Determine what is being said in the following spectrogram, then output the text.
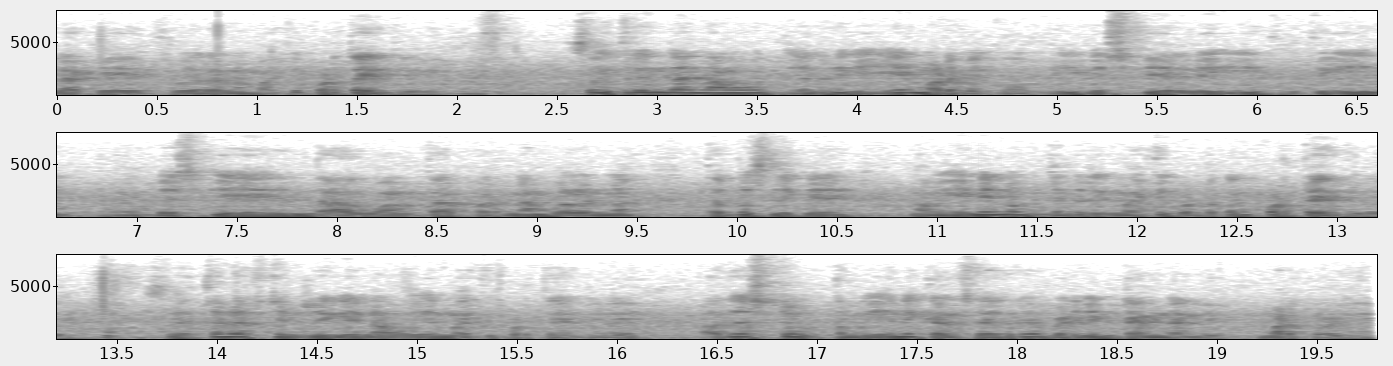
ಇಲಾಖೆ ಥ್ರೂ ಎಲ್ಲ ನಮ್ಮ ಮಾಹಿತಿ ಕೊಡ್ತಾ ಇದ್ದೀವಿ. ಸೊ ಇದರಿಂದ ನಾವು ಜನರಿಗೆ ಏನು ಮಾಡಬೇಕು? ಈ ಬೇಸಿಗೆಯಲ್ಲಿ ಈ ರೀತಿ ಬೇಸಿಗೆಯಿಂದ ಆಗುವಂಥ ಪರಿಣಾಮಗಳನ್ನು ತಪ್ಪಿಸ್ಲಿಕ್ಕೆ ನಾವು ಏನೇನೋ ಜನರಿಗೆ ಮಾಹಿತಿ ಕೊಡಬೇಕಂತ ಕೊಡ್ತಾ ಇದ್ದೀವಿ. ಸೊ ಹೆಚ್ಚಿನ ಜನರಿಗೆ ನಾವು ಏನು ಮಾಹಿತಿ ಕೊಡ್ತಾ ಇದ್ದೀವಿ ಆದಷ್ಟು ತಮ್ಗೆ ಏನೇ ಕೆಲಸ ಇದ್ದರೆ ಬೆಳಗಿನ ಟೈಮ್ನಲ್ಲಿ ಮಾಡ್ಕೊಳ್ಳಿ.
